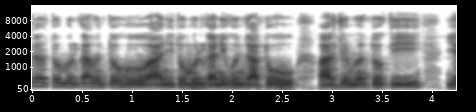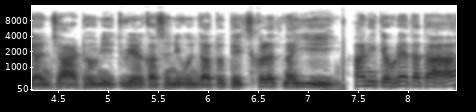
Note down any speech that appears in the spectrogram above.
तर तो मुलगा म्हणतो हो आणि तो मुलगा निघून जातो. अर्जुन म्हणतो की यांच्या आठवणीत वेळ कसा निघून जातो तेच कळत नाहीये. आणि तेवढ्यात आता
